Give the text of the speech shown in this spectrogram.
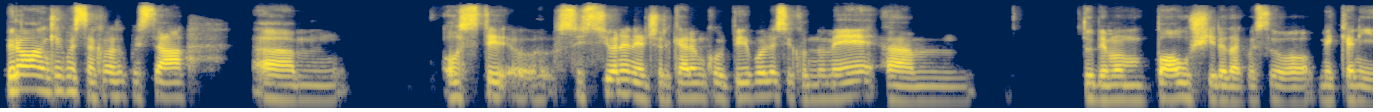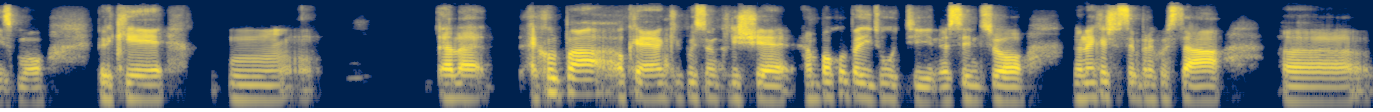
Però anche questa, questa um, oste- ossessione nel cercare un colpevole, secondo me... Um, dobbiamo un po' uscire da questo meccanismo perché mh, mhmm, è colpa, ok, anche questo è un cliché, è un po' colpa di tutti, nel senso non è che c'è sempre questa... Uh,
